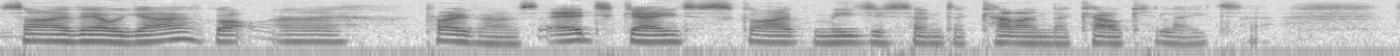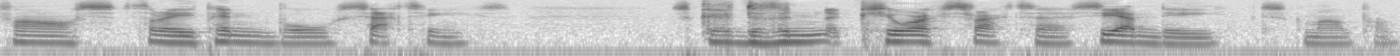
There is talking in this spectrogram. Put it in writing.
So there we go, I've got uh, programs. Edge, Games, Skype, Media Center, Calendar, Calculator, Fast 3, Pinball, Settings, Skdvn Cure Extractor, CMD, which command prompt,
